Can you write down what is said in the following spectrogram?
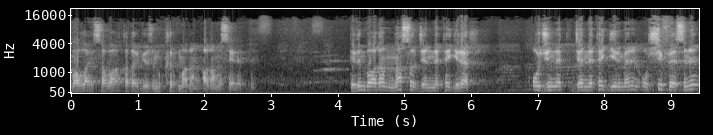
Vallahi sabaha kadar gözümü kırpmadan adamı seyrettim. Dedim bu adam nasıl cennete girer? O cennet, cennete girmenin o şifresini,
